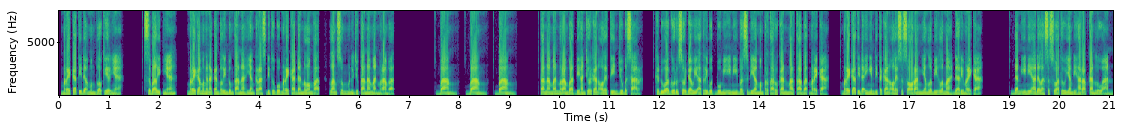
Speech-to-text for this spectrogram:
mereka tidak memblokirnya. Sebaliknya, mereka mengenakan pelindung tanah yang keras di tubuh mereka dan melompat, langsung menuju tanaman merambat. Bang, bang, bang. Tanaman merambat dihancurkan oleh tinju besar. Kedua guru surgawi atribut bumi ini bersedia mempertaruhkan martabat mereka. Mereka tidak ingin ditekan oleh seseorang yang lebih lemah dari mereka. Dan ini adalah sesuatu yang diharapkan Luan.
